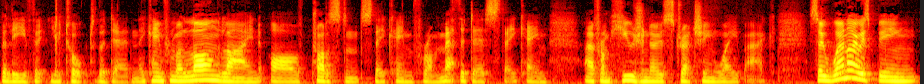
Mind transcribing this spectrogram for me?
believe that you talk to the dead. And they came from a long line of Protestants. They came from Methodists. They came uh, from Huguenots stretching way back. So when I was being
